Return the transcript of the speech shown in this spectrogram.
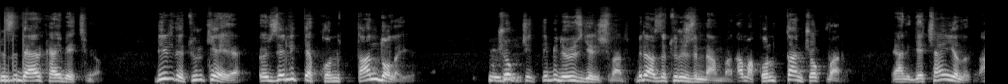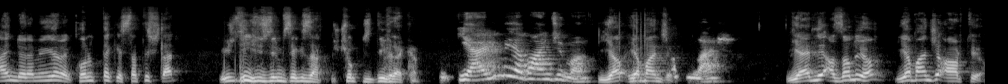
hızlı değer kaybetmiyor. Bir de Türkiye'ye özellikle konuttan dolayı çok ciddi bir döviz girişi var. Biraz da turizmden var ama konuttan çok var. Yani geçen yılın aynı döneme göre konuttaki satışlar %128 artmış. Çok ciddi bir rakam. Yerli mi yabancı mı Ya, yabancı. bunlar? Yerli azalıyor, yabancı artıyor.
